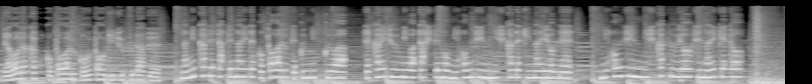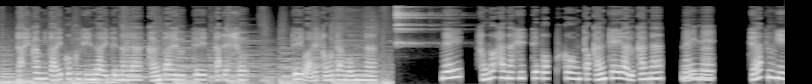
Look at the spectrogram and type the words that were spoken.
柔らかく断る高等技術だぜ。何風立てないで断るテクニックは、世界中見渡しても日本人にしかできないよね。日本人にしか通用しないけど。確かに外国人相手なら考えるって言ったでしょ。って言われそうだもんな。その話ってポップコーンと関係あるかな？ないね。じゃあ次。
